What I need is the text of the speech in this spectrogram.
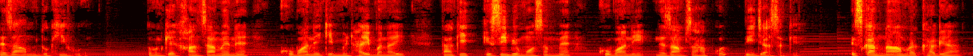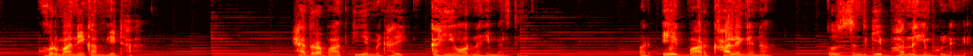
निज़ाम दुखी हुए तो उनके खानसामे ने खुबानी की मिठाई बनाई ताकि किसी भी मौसम में खुबानी निज़ाम साहब को दी जा सके। इसका नाम रखा गया खुरबानी का मीठा। हैदराबाद की यह मिठाई कहीं और नहीं मिलती। पर एक बार खा लेंगे ना तो ज़िंदगी भर नहीं भूलेंगे।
